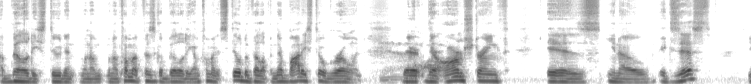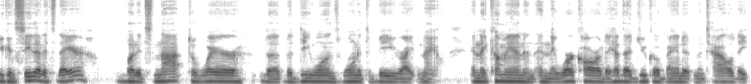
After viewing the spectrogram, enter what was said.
ability student. When I'm when I'm talking about physical ability, I'm talking about it's still developing. Their body's still growing. Yeah. Their their arm strength is you know exists. You can see that it's there, but it's not to where the the D1s want it to be right now. And they come in and, and they work hard. They have that JUCO bandit mentality.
